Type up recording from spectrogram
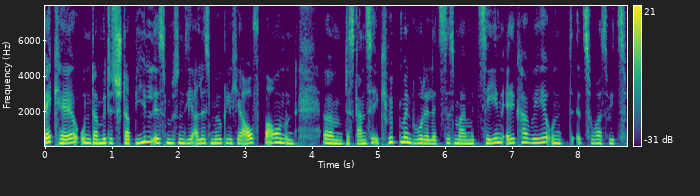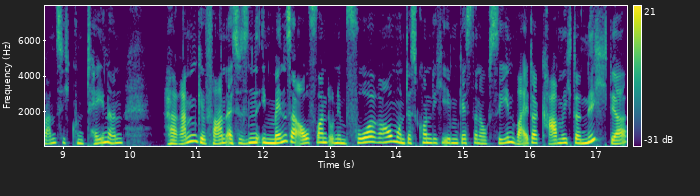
Decke und damit es stabil ist, müssen die alles Mögliche aufbauen und ähm, das ganze Equipment wurde letztes Mal mit 10 LKW und sowas wie 20 Containern herangefahren. Also es ist ein immenser Aufwand und im Vorraum, und das konnte ich eben gestern auch sehen, weiter kam ich da nicht, ja.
